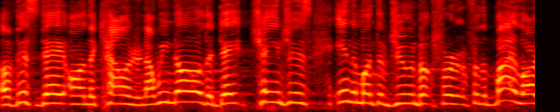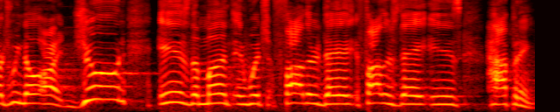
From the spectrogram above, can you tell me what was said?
of this day on the calendar. Now, we know the date changes in the month of June, but for, for the by and large, we know, all right, June is the month in which Father Day, Father's Day is happening.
